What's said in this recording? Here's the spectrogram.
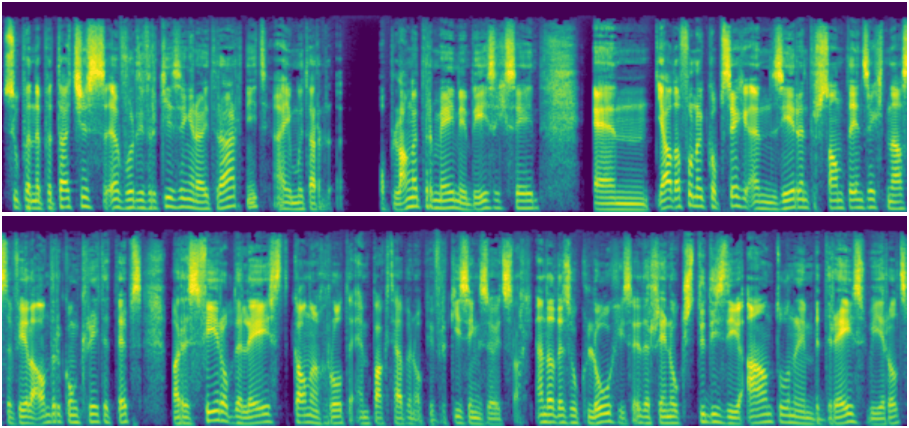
soep en de patatjes voor de verkiezingen, uiteraard niet. Je moet daar op lange termijn mee bezig zijn. En ja, dat vond ik op zich een zeer interessant inzicht naast de vele andere concrete tips. Maar de sfeer op de lijst kan een grote impact hebben op je verkiezingsuitslag. En dat is ook logisch. Hè. Er zijn ook studies die aantonen in de bedrijfswereld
